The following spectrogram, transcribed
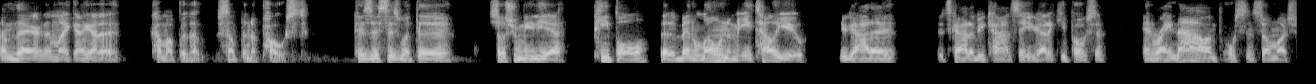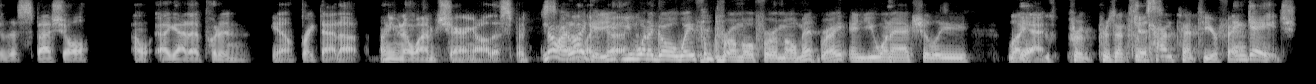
I'm there, and I'm like, I gotta come up with a, something to post because this is what the social media people that have been loaned to me tell you. You gotta, it's gotta be constant. You gotta keep posting. And right now, I'm posting so much of the special. I, I gotta put in, you know, break that up. I don't even know why I'm sharing all this, but No, I kinda like, it. You, uh, you want to go away from promo for a moment, right? And you want to actually Like Yeah. just pre- present some Just content to your fans. Engage.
